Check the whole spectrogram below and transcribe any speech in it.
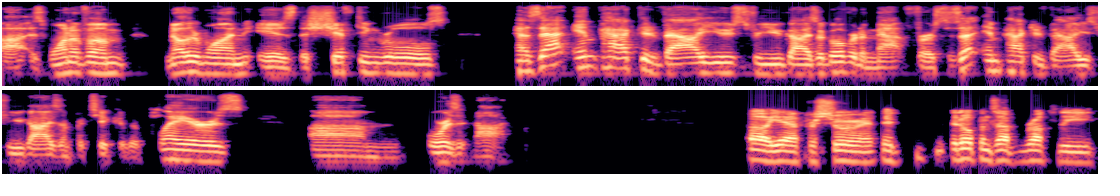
uh, is one of them another one is the shifting rules has that impacted values for you guys? I'll go over to Matt first. Has that impacted values for you guys on particular players, um, or is it not? Oh yeah, for sure. It it opens up roughly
